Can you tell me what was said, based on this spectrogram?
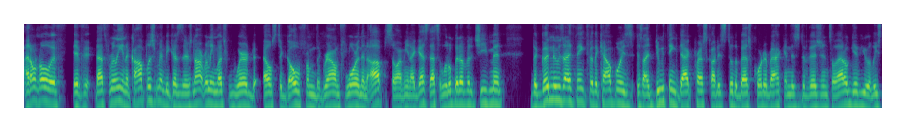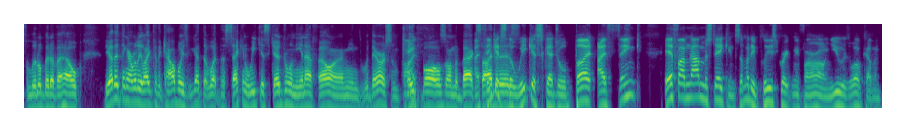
I don't know if if that's really an accomplishment because there's not really much where else to go from the ground floor than up. So I mean, I guess that's a little bit of an achievement. The good news, I think, for the Cowboys is I do think Dak Prescott is still the best quarterback in this division, so that'll give you at least a little bit of a help. The other thing I really like for the Cowboys, we got the what the second weakest schedule in the NFL. I mean, there are some cake balls on the backside. I think it's the weakest schedule, but I think if I'm not mistaken, somebody please correct me if I'm wrong. You as well, Kevin.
